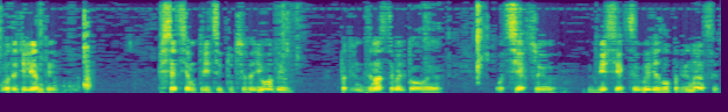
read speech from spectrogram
Вот эти ленты 5730 тут светодиоды по 12 вольтовые. Вот секцию, две секции вырезал по 12.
